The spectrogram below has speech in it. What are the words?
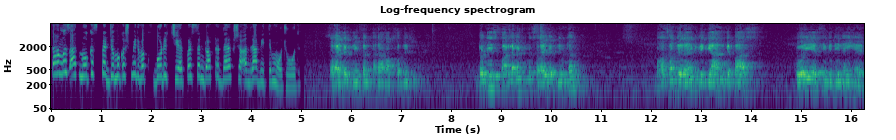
تاہم اس ات موقع پر Jammu Kashmir Waqf board chairperson doctor Darakhshan Andrabi بھی تم موجود۔ سرائجک نیوٹن کا آپ سب نے سنا۔ پارلیمنٹ میں سرائجک نیوٹن بھاشن دے رہے ہیں کہ وگیان کے پاس کوئی ایسی ودھی نہیں ہے۔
